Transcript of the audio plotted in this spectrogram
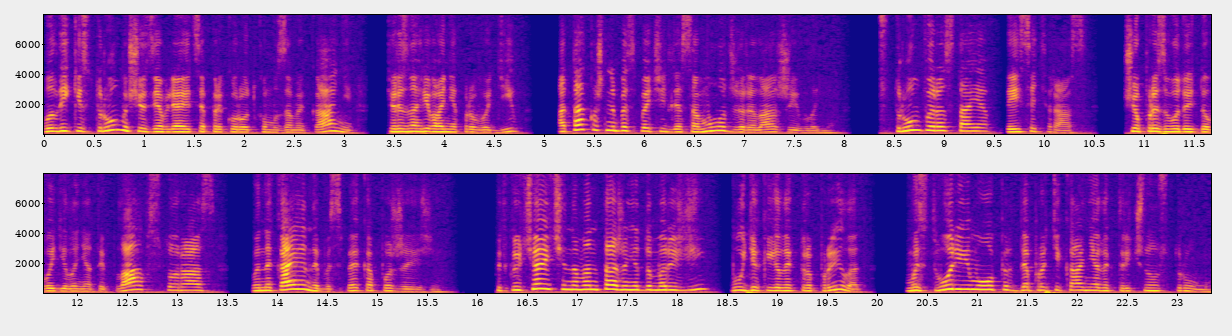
Великі струми, що з'являються при короткому замиканні через нагрівання проводів, а також небезпечні для самого джерела живлення. Струм виростає в 10 раз, що призводить до виділення тепла в 100 раз, виникає небезпека пожежі. Підключаючи навантаження до мережі, будь-який електроприлад, ми створюємо опір для протікання електричного струму.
